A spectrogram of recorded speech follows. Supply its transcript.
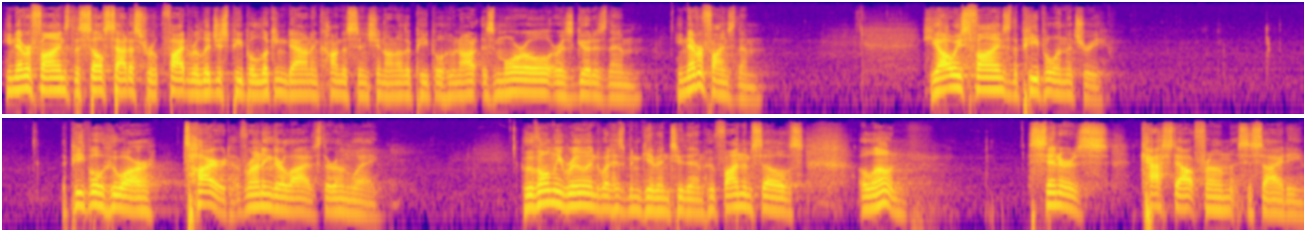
He never finds the self satisfied religious people looking down in condescension on other people who are not as moral or as good as them. He never finds them. He always finds the people in the tree. The people who are tired of running their lives their own way, who have only ruined what has been given to them, who find themselves alone, sinners cast out from society.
